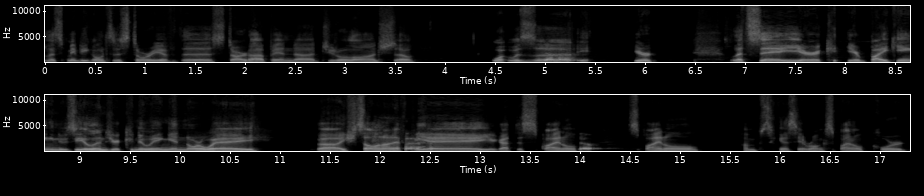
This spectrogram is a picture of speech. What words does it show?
Let's maybe go into the story of the startup and uh, judo launch. So, what was uh, yeah, your? Let's say you're you're biking New Zealand, you're canoeing in Norway, uh, you're selling on FBA. you got the spinal, yep. spinal. I'm just gonna say it wrong. Spinal cord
